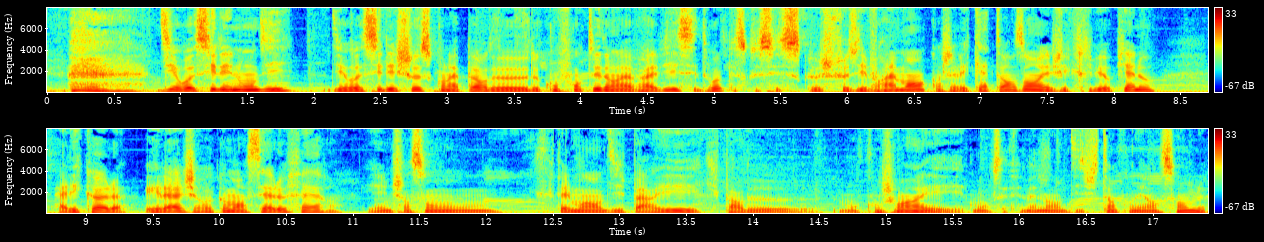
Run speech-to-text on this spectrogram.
dire aussi les non-dits, dire aussi les choses qu'on a peur de, de confronter dans la vraie vie, c'est drôle parce que c'est ce que je faisais vraiment quand j'avais 14 ans et j'écrivais au piano à l'école. Et là, j'ai recommencé à le faire. Il y a une chanson s'appelle Moi on dit Paris et qui parle de mon conjoint et bon, ça fait maintenant 18 ans qu'on est ensemble.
